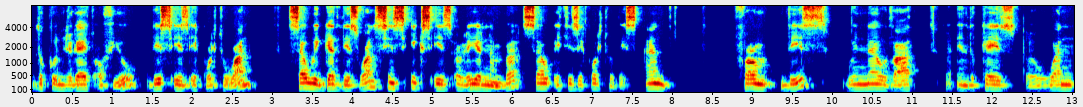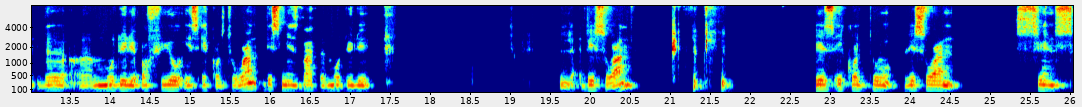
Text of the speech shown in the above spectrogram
the conjugate of u. This is equal to 1. So we get this one since x is a real number. So it is equal to this. And from this, we know that in the case uh, when the uh, of u is equal to 1, this means that the moduli, this one, is equal to this one since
